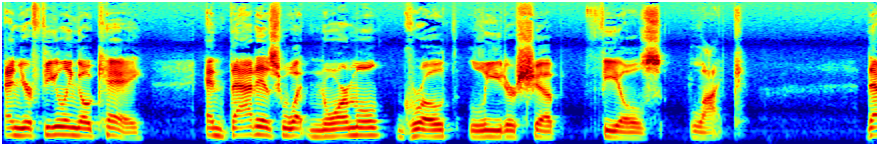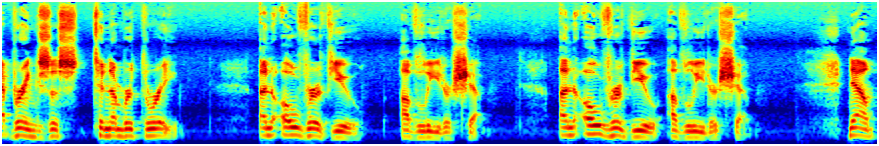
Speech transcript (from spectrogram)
and you're feeling okay. And that is what normal growth leadership feels like. That brings us to number three an overview of leadership an overview of leadership. Now,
